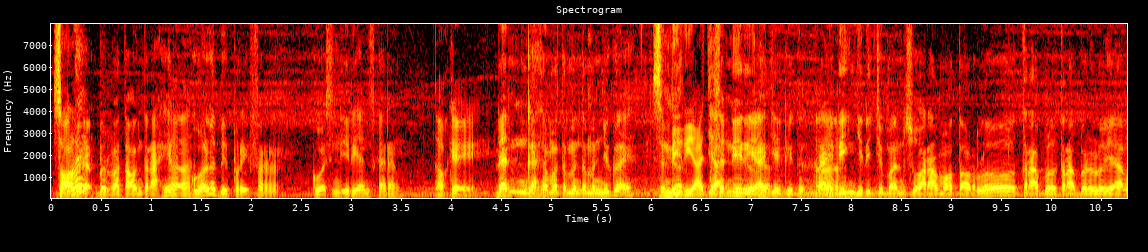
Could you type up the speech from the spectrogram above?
Soalnya, beberapa, tahun terakhir Ah. gue lebih prefer gue sendirian sekarang. oke, Dan nggak sama teman-teman juga ya. Sendiri aja Sendiri gitu. aja gitu. Ah. Riding jadi cuman suara motor lo, trouble-trouble lo yang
